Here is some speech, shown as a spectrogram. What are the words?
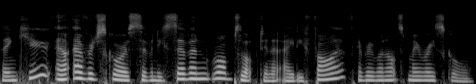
Thank you. Our average score is 77. Rob's locked in at 85. Everyone else may rescore.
